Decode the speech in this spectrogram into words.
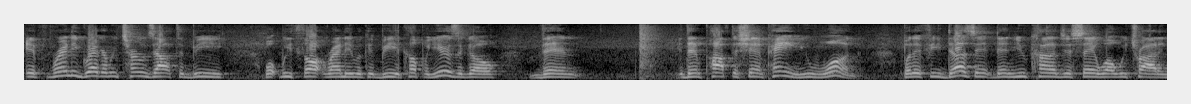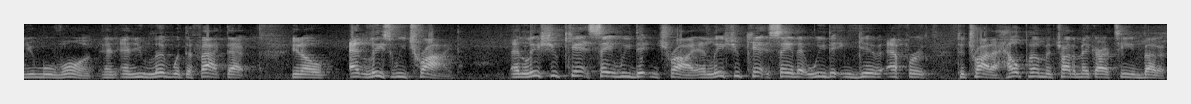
if Randy Gregory turns out to be what we thought Randy would could be a couple years ago, then then pop the champagne. You won. But if he doesn't, then you kind of just say, well, we tried and you move on. And, and you live with the fact that, you know, at least we tried. At least you can't say we didn't try. At least you can't say that we didn't give effort to try to help him and try to make our team better.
